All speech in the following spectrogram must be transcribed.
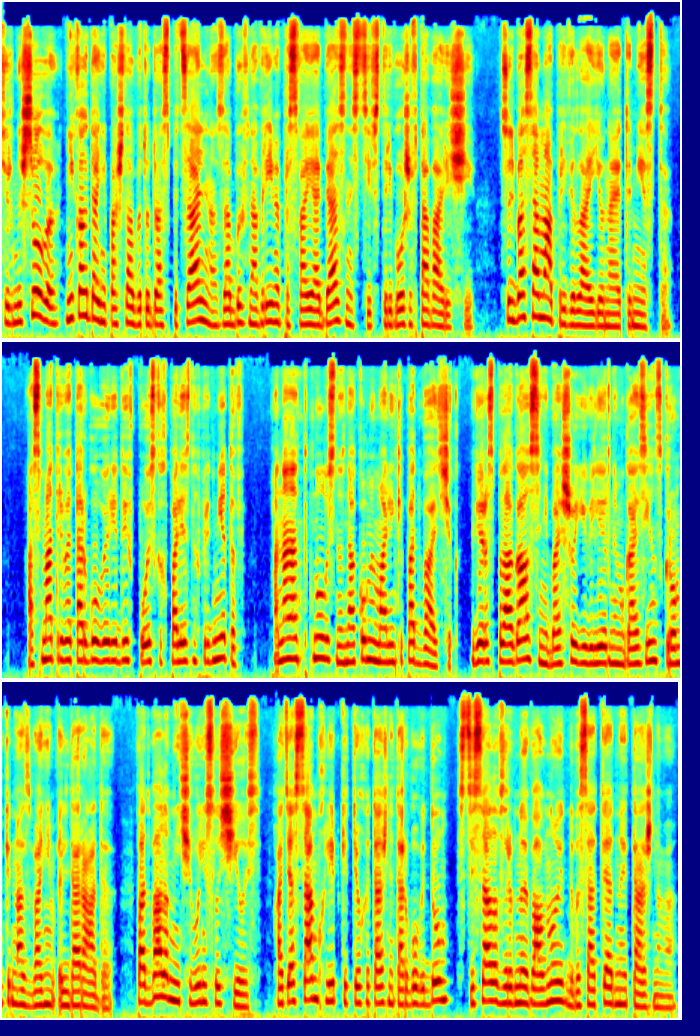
Чернышова никогда не пошла бы туда специально, забыв на время про свои обязанности и встревожив товарищей. Судьба сама привела ее на это место. Осматривая торговые ряды в поисках полезных предметов, она наткнулась на знакомый маленький подвальчик, где располагался небольшой ювелирный магазин с громким названием Эльдорадо. Подвалом ничего не случилось, хотя сам хлипкий трехэтажный торговый дом стесало взрывной волной до высоты одноэтажного.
